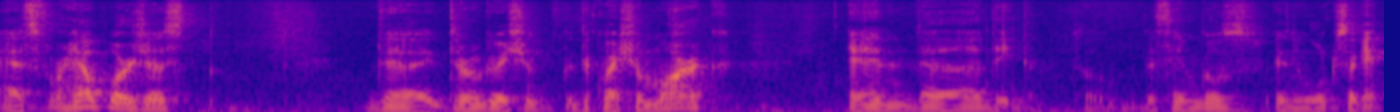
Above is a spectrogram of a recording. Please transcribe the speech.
ask for help or just the interrogation, the question mark and the data. So the same goes and it works again.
